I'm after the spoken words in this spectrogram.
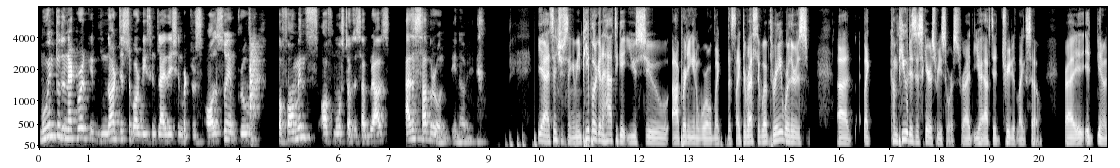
moving to the network is not just about decentralization, but it's also improved performance of most of the subgraphs as a sub role in a way. Yeah, it's interesting. I mean, people are going to have to get used to operating in a world like that's like the rest of Web three, where there's uh, like compute is a scarce resource, right? You have to treat it like so, right? It, it, you know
